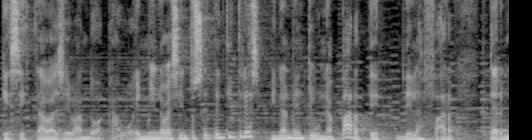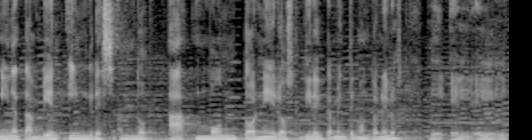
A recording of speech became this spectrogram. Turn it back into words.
que se estaba llevando a cabo. En 1973, finalmente una parte de la FARC termina también ingresando a Montoneros, directamente Montoneros, el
